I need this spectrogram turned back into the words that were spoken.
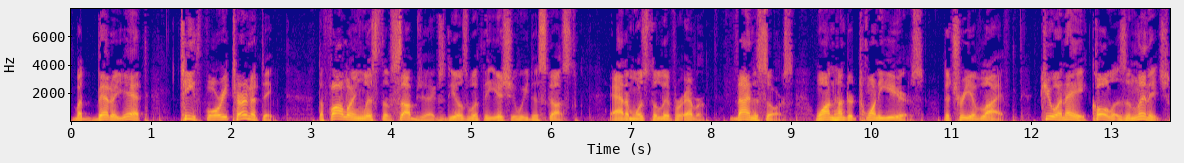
but better yet, teeth for eternity. The following list of subjects deals with the issue we discussed. Adam was to live forever. Dinosaurs, 120 years. The tree of life. Q&A, colas, and lineage.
